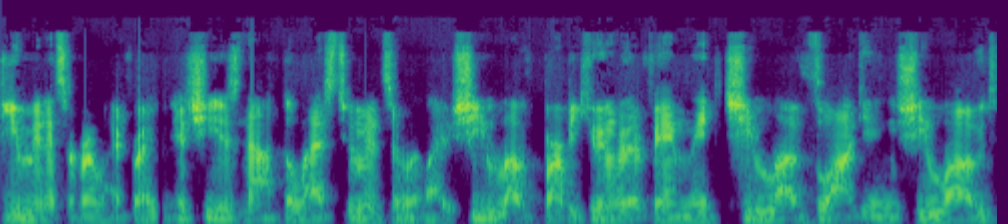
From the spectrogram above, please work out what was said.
few minutes of her life, right? And she is not the last two minutes of her life. She loved barbecuing with her family. She loved vlogging. She loved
